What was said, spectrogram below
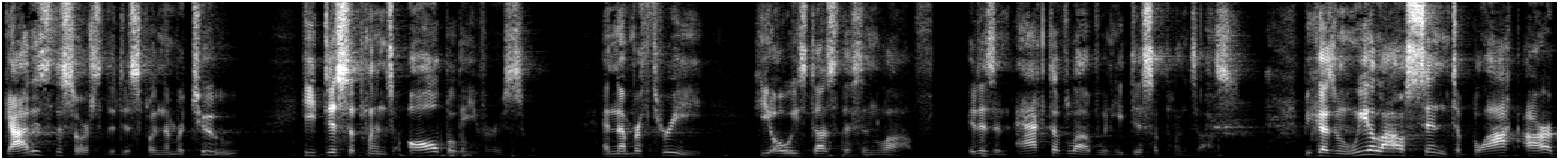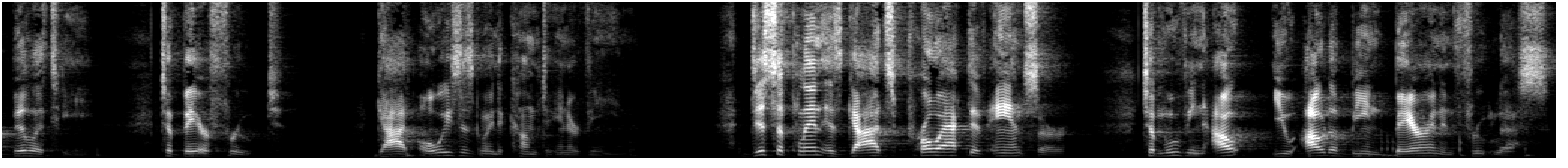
God is the source of the discipline. Number two, he disciplines all believers. And number three, he always does this in love. It is an act of love when he disciplines us. Because when we allow sin to block our ability to bear fruit, God always is going to come to intervene. Discipline is God's proactive answer to moving out you out of being barren and fruitless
